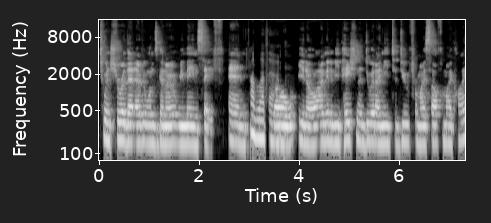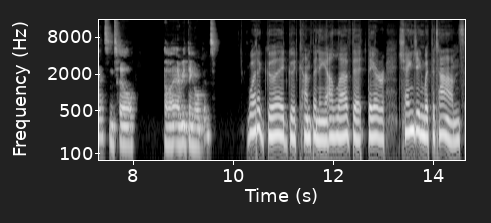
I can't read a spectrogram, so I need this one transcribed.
to ensure that everyone's going to remain safe. And i love that. so you know i'm going to be patient and do what i need to do for myself and my clients until uh, everything opens what a good, good company. I love that they're changing with the times.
